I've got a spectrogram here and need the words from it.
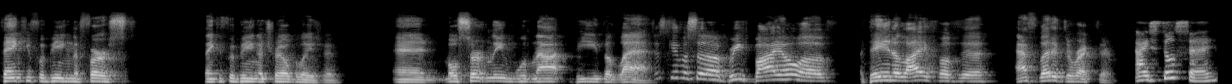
Thank you for being the first. Thank you for being a trailblazer. And most certainly will not be the last. Just give us a brief bio of a day in the life of the athletic director. I still say,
